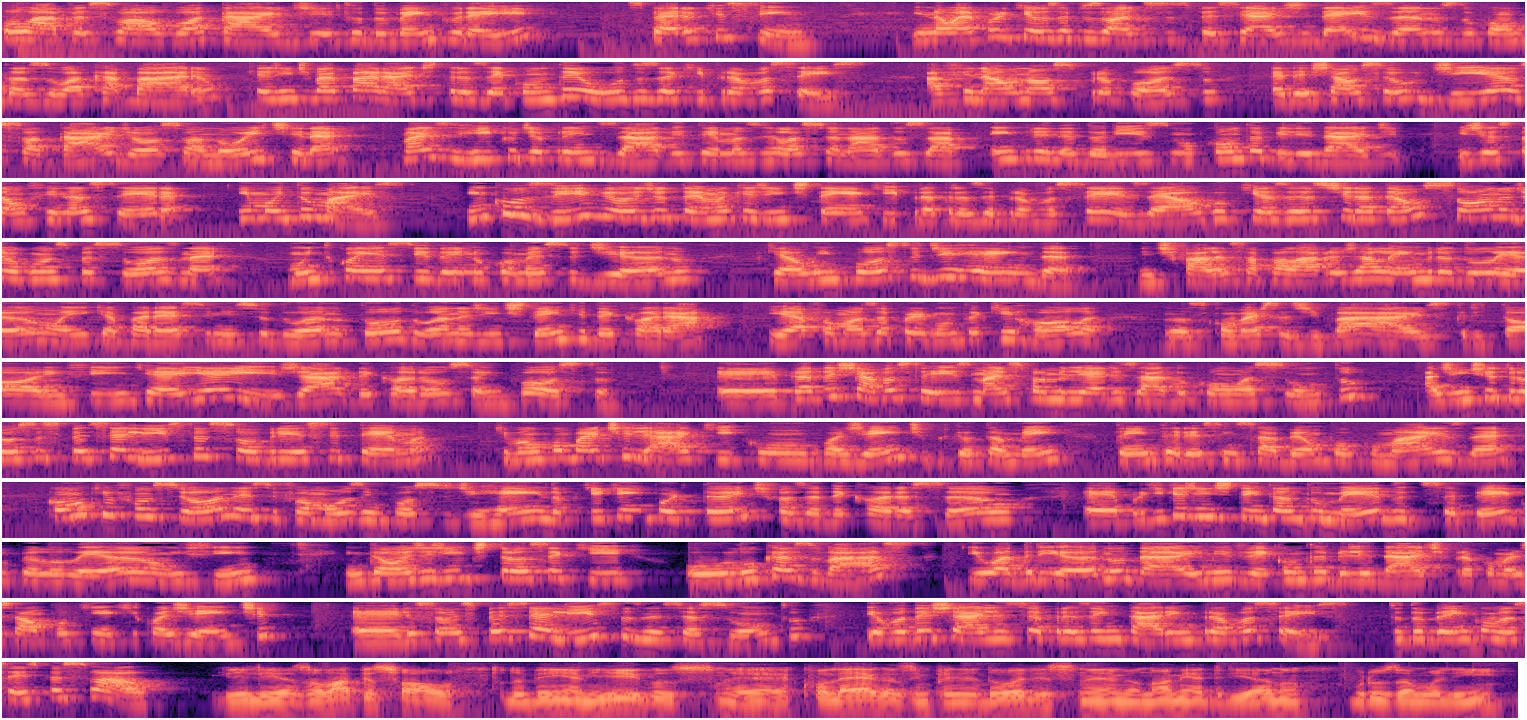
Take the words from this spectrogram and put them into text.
Olá, pessoal, boa tarde. Tudo bem por aí? Espero que sim. E não é porque os episódios especiais de 10 anos do Conta Azul acabaram que a gente vai parar de trazer conteúdos aqui para vocês. Afinal, o nosso propósito é deixar o seu dia, a sua tarde ou a sua noite, né, mais rico de aprendizado e temas relacionados a empreendedorismo, contabilidade e gestão financeira e muito mais. Inclusive, hoje o tema que a gente tem aqui para trazer para vocês é algo que às vezes tira até o sono de algumas pessoas, né? Muito conhecido aí no começo de ano, que é o imposto de renda. A gente fala essa palavra, já lembra do leão aí que aparece no início do ano, todo ano a gente tem que declarar, e é a famosa pergunta que rola nas conversas de bar, escritório, enfim, que é: e aí, já declarou o seu imposto? É, para deixar vocês mais familiarizados com o assunto, a gente trouxe especialistas sobre esse tema que vão compartilhar aqui com, com a gente, porque eu também tenho interesse em saber um pouco mais, né? Como que funciona esse famoso imposto de renda? Por que, que é importante fazer a declaração? É, por que, que a gente tem tanto medo de ser pego pelo leão, enfim? Então, hoje a gente trouxe aqui o Lucas Vaz e o Adriano da MV Contabilidade para conversar um pouquinho aqui com a gente. É, eles são especialistas nesse assunto e eu vou deixar eles se apresentarem para vocês. Tudo bem com vocês, pessoal? Beleza, olá pessoal, tudo bem, amigos, é, colegas, empreendedores? Né? Meu nome é Adriano Brusamolim,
